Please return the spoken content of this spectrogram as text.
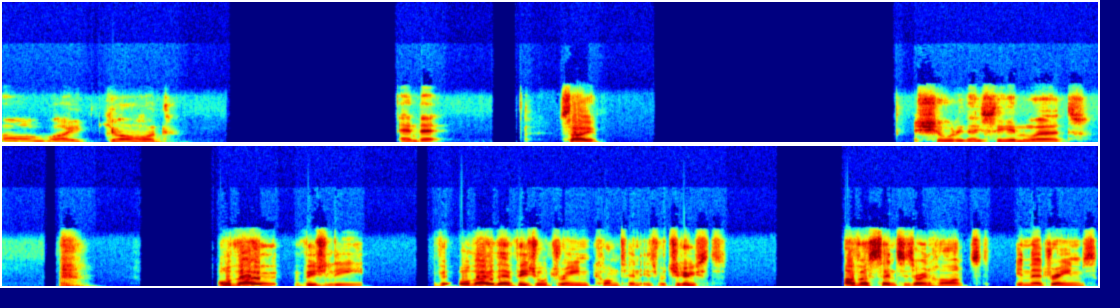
Oh my god. End it. So, Surely they see in words. although visually, vi- although their visual dream content is reduced, other senses are enhanced in their dreams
